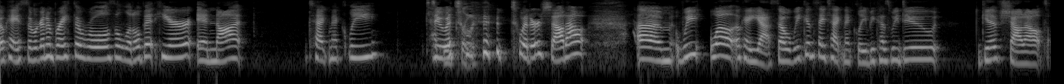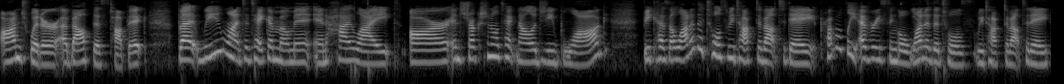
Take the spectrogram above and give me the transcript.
Okay, so we're gonna break the rules a little bit here and not technically do a Technically. twi- Twitter shout out. Um, we well, okay, yeah. So we can say technically because we do give shout outs on Twitter about this topic, but we want to take a moment and highlight our instructional technology blog because a lot of the tools we talked about today, probably every single one of the tools we talked about today,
